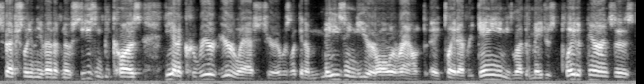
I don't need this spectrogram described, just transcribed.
especially in the event of no season, because he had a career year last year. It was like an amazing year all around. He played every game. He led the majors plate appearances.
